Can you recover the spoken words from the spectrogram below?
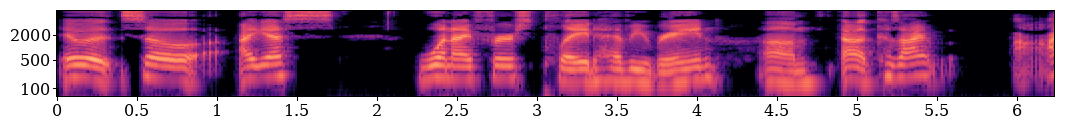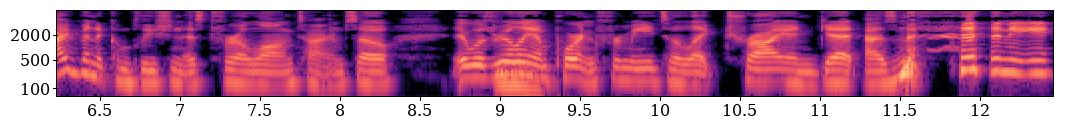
it was so I guess when I first played Heavy Rain, um, uh, cause I I've been a completionist for a long time, so it was really Mhm. important for me to like try and get as many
